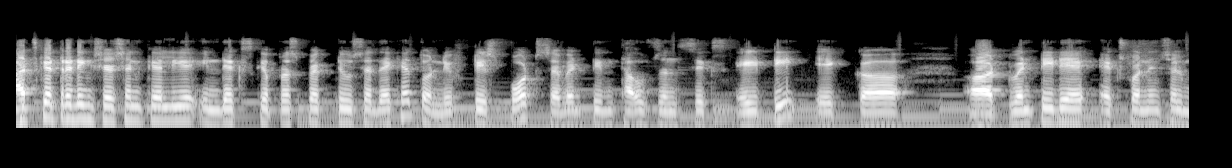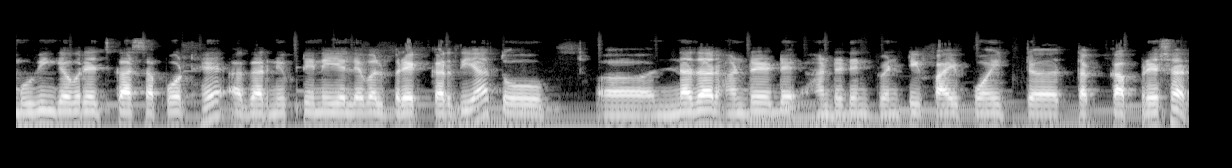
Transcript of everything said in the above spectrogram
आज के ट्रेडिंग सेशन के लिए इंडेक्स के प्रस्पेक्टिव से देखें तो निफ्टी स्पोर्ट 17,680 एक twenty day exponential moving average का सपोर्ट है। अगर निफ्टी ने ये लेवल ब्रेक कर दिया तो नदर 100 125 पॉइंट तक का प्रेशर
